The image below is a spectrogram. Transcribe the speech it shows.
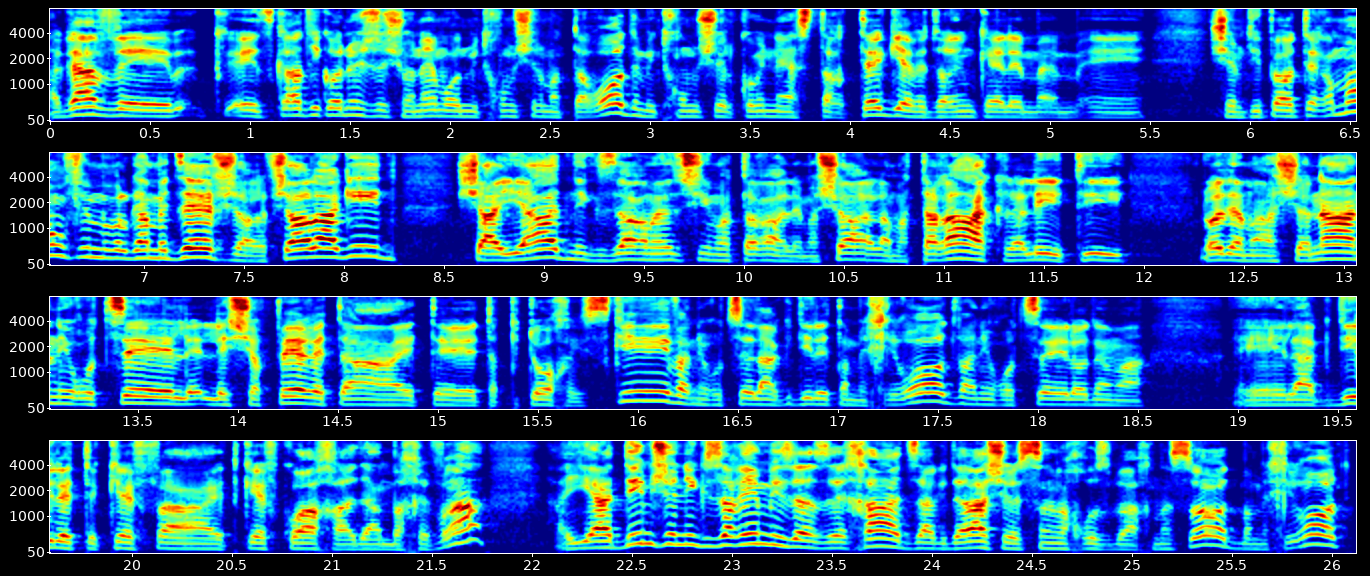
אגב, אה, הזכרתי קודם שזה שונה מאוד מתחום של מטרות ומתחום של כל מיני אסטרטגיה ודברים כאלה אה, שהם טיפה יותר אמורפיים, אבל גם את זה אפשר. אפשר להגיד שהיעד נגזר מאיזושהי מטרה. למשל, המטרה הכללית היא... לא יודע מה, השנה אני רוצה לשפר את, ה, את, את הפיתוח העסקי, ואני רוצה להגדיל את המכירות, ואני רוצה, לא יודע מה, להגדיל את היקף, היקף כוח האדם בחברה. היעדים שנגזרים מזה, זה אחד, זה הגדלה של 20% בהכנסות, במכירות,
